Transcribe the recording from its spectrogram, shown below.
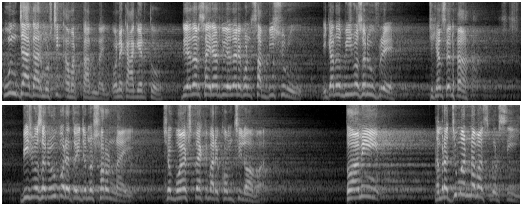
কোন জায়গার মসজিদ আমার টান নাই, অনেক আগের তো। দুই হাজার চার আর দুই হাজার এখন ছাব্বিশ শুরু। এখানে তো বিশ বছরের উপরে, ঠিক আছে না? বিশ বছরের উপরে তো এই জন্য স্মরণ নাই সে বয়স তো একেবারে কম ছিল আমার। তো আমি, আমরা জুমার নামাজ পড়ছি,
